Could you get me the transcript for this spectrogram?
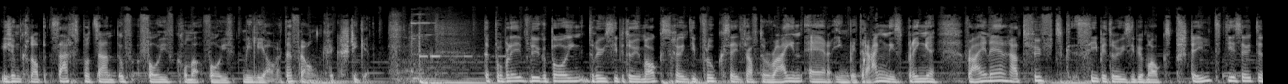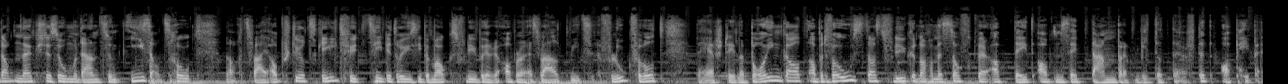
ist um knapp 6 Prozent auf 5,5 Milliarden Franken gestiegen. Der Problemflüger Boeing 373 MAX könnte die Fluggesellschaft Ryanair in Bedrängnis bringen. Ryanair hat 50 737 MAX bestellt. Die sollten ab nächsten Sommer dann zum Einsatz kommen. Nach zwei Abstürzen gilt für die 737 MAX-Flüger aber ein weltweites Flugverbot. Der Hersteller Boeing geht aber davon aus, dass die Flüger nach einem Software-Update ab September wieder abheben.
